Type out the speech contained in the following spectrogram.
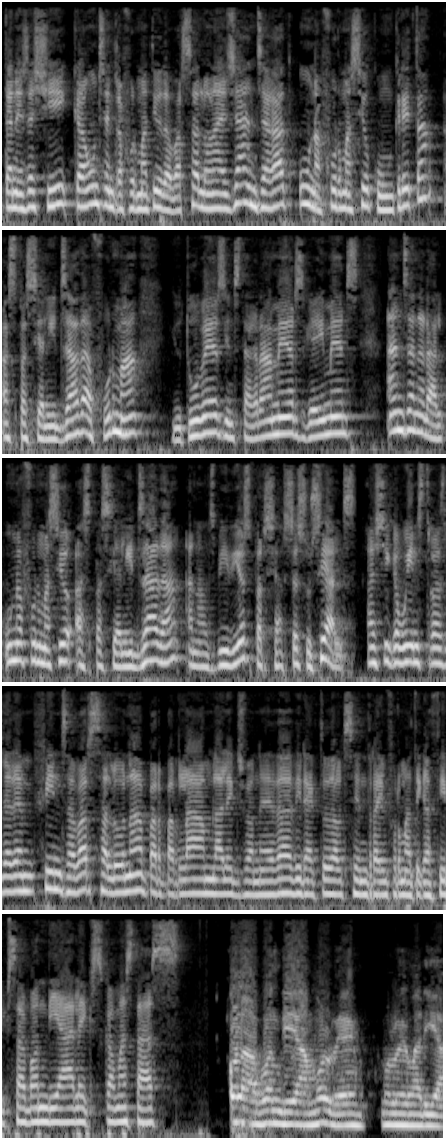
Tant és així que un centre formatiu de Barcelona ja ha engegat una formació concreta especialitzada a formar youtubers, instagramers, gamers, en general una formació especialitzada en els vídeos per xarxes socials. Així que avui ens traslladem fins a Barcelona per parlar amb l'Àlex Joaneda, director del Centre Informàtica CIPSA. Bon dia, Àlex, com estàs? Hola, bon dia, molt bé, molt bé, Maria.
